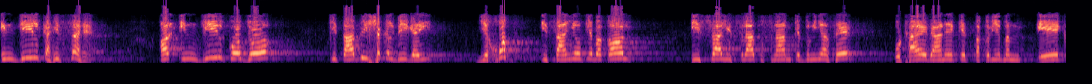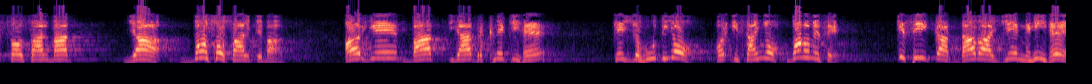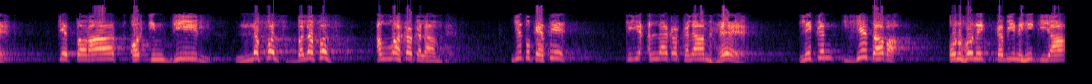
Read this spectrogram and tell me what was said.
انجیل کا حصہ ہیں۔ اور انجیل کو جو کتابی شکل دی گئی، یہ خود عیسائیوں کے بقول عیسیٰ علیہ السلاط اسلام کے دنیا سے اٹھائے جانے کے تقریباً ایک سو سال بعد یا دو سو سال کے بعد۔ اور یہ بات یاد رکھنے کی ہے کہ یہودیوں اور عیسائیوں دونوں میں سے کسی کا دعویٰ یہ نہیں ہے کہ تورات اور انجیل لفظ بلفظ اللہ کا کلام ہے۔ یہ تو کہتے ہیں کہ یہ اللہ کا کلام ہے، لیکن یہ دعویٰ انہوں نے کبھی نہیں کیا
